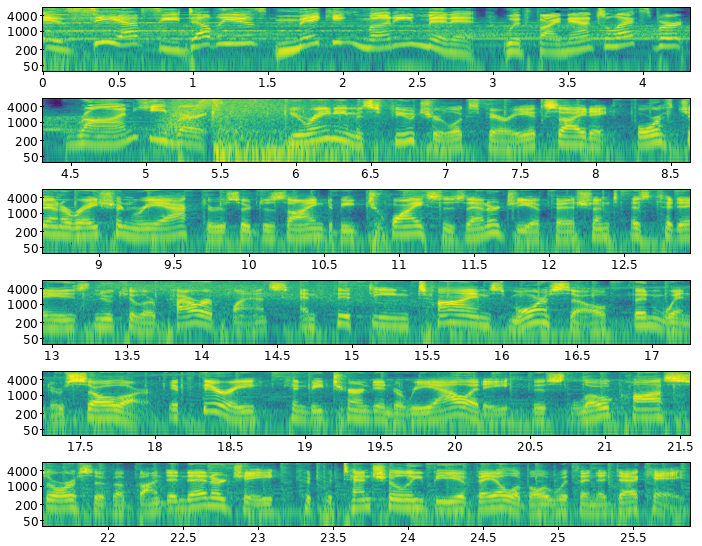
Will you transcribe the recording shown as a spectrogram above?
is CFCW's Making Money Minute with financial expert Ron Hebert. Uranium's future looks very exciting. Fourth generation reactors are designed to be twice as energy efficient as today's nuclear power plants and 15 times more so than wind or solar. If theory can be turned into reality, this low cost source of abundant energy could potentially be available within a decade.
